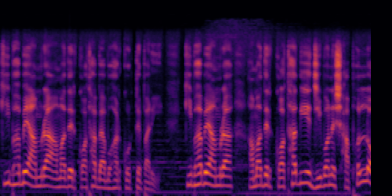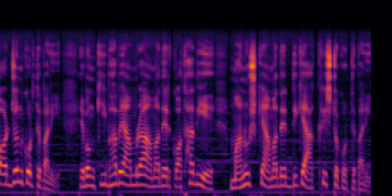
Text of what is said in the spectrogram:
কীভাবে আমরা আমাদের কথা ব্যবহার করতে পারি, কীভাবে আমরা আমাদের কথা দিয়ে জীবনে সাফল্য অর্জন করতে পারি এবং কীভাবে আমরা আমাদের কথা দিয়ে মানুষকে আমাদের দিকে আকৃষ্ট করতে পারি।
